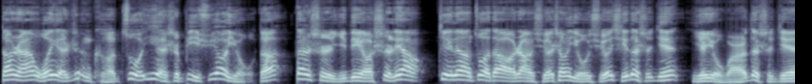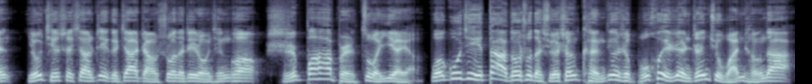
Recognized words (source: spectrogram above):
当然，我也认可作业是必须要有的，但是一定要适量。尽量做到让学生有学习的时间，也有玩的时间。尤其是像这个家长说的这种情况，十八本作业呀，我估计大多数的学生肯定是不会认真去完成的。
